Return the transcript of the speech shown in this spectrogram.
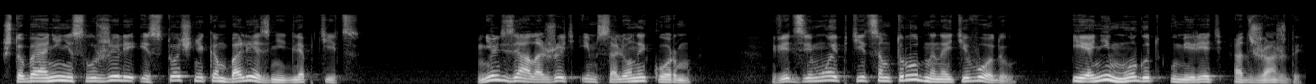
чтобы они не служили источником болезней для птиц. Нельзя ложить им соленый корм, ведь зимой птицам трудно найти воду, и они могут умереть от жажды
